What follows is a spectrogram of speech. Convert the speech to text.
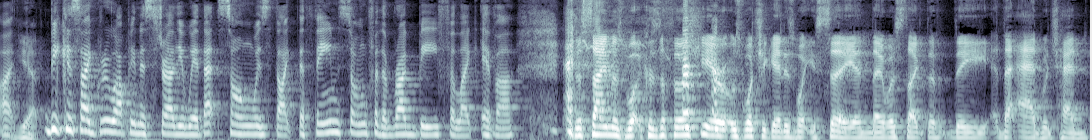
I, Yeah. because I grew up in Australia where that song was like the theme song for the rugby for like ever. the same as what, because the first year it was What You Get Is What You See, and there was like the, the, the ad which had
